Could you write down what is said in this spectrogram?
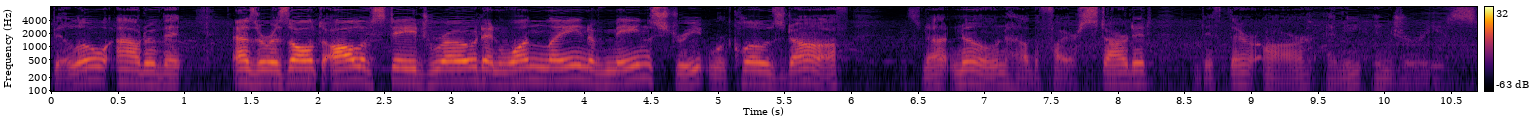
billow out of it. As a result, all of Stage Road and one lane of Main Street were closed off. It's not known how the fire started and if there are any injuries.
